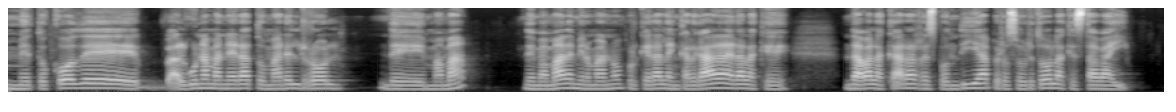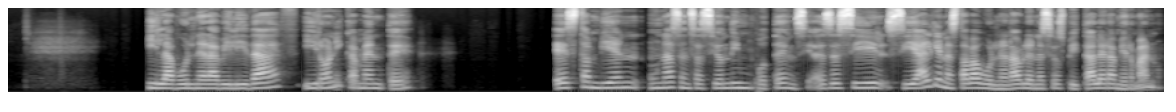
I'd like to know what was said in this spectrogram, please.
me tocó de alguna manera tomar el rol de mamá, de mamá de mi hermano, porque era la encargada, era la que daba la cara, respondía, pero sobre todo la que estaba ahí. Y la vulnerabilidad, irónicamente, es también una sensación de impotencia. Es decir, si alguien estaba vulnerable en ese hospital era mi hermano.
